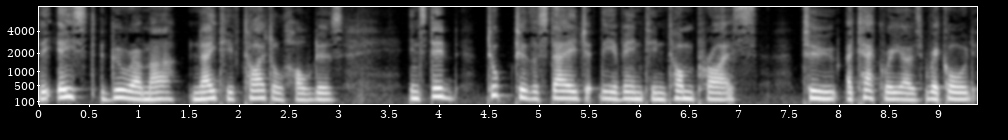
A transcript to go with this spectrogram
The East Guruma native title holders instead took to the stage at the event in Tom Price to attack Rio's record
